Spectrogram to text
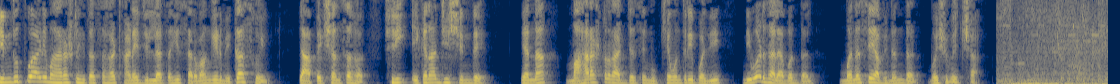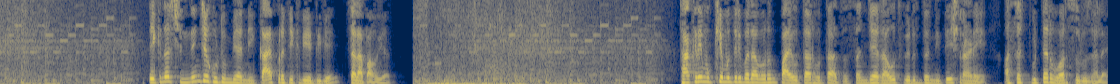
हिंदुत्व आणि महाराष्ट्र हितासह ठाणे जिल्ह्याचाही सर्वांगीण विकास होईल या अपेक्षांसह श्री एकनाथजी शिंदे यांना महाराष्ट्र राज्याचे मुख्यमंत्रीपदी निवड झाल्याबद्दल मनसे अभिनंदन व शुभेच्छा. एकनाथ शिंदेच्या कुटुंबियांनी काय प्रतिक्रिया दिली? चला पाहूयात. ठाकरे मुख्यमंत्री पदावरून पायउतार होताच संजय राऊत विरुद्ध नितेश राणे असं ट्विटरवर सुरू झालंय.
